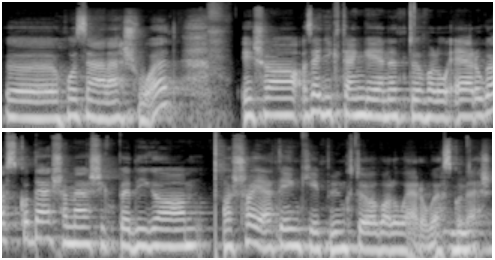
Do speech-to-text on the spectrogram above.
ö, hozzáállás volt, és a, az egyik tengelyen ettől való elrugaszkodás, a másik pedig a, a saját énképünktől való elrugaszkodás. Mm.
